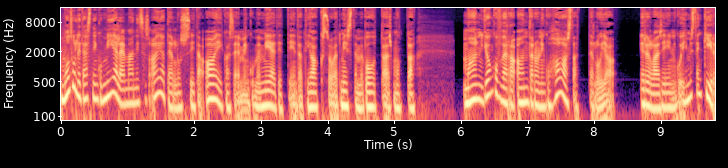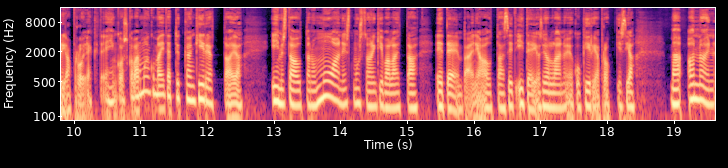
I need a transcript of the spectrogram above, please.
Mulla tuli tässä niin kuin mieleen, mä en itse asiassa ajatellut sitä aikaisemmin, kun me mietittiin tätä jaksoa, että mistä me puhuttaisiin, mutta – mä oon jonkun verran antanut niin kuin haastatteluja erilaisiin niin kuin ihmisten kirjaprojekteihin, koska varmaan kun mä itse tykkään kirjoittaa ja ihmistä on auttanut mua, niin musta on kiva laittaa eteenpäin ja auttaa sitten itse, jos jollain on joku kirjaprokkis. Ja mä annoin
